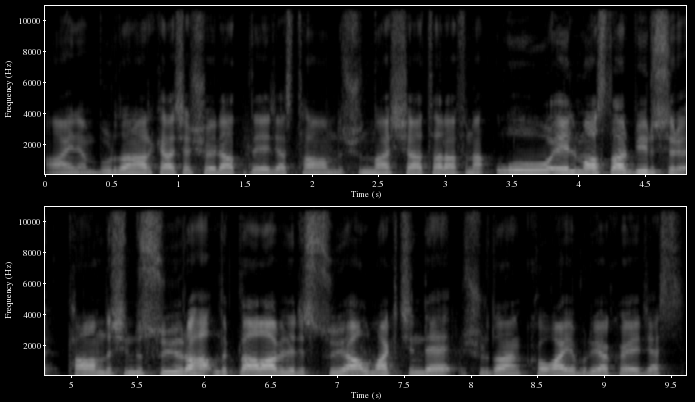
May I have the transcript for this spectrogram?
Aynen. Buradan arkadaşlar şöyle atlayacağız. Tamamdır. Şunun aşağı tarafına. Oo elmaslar bir sürü. Tamamdır. Şimdi suyu rahatlıkla alabiliriz. Suyu almak için de şuradan kovayı buraya koyacağız.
